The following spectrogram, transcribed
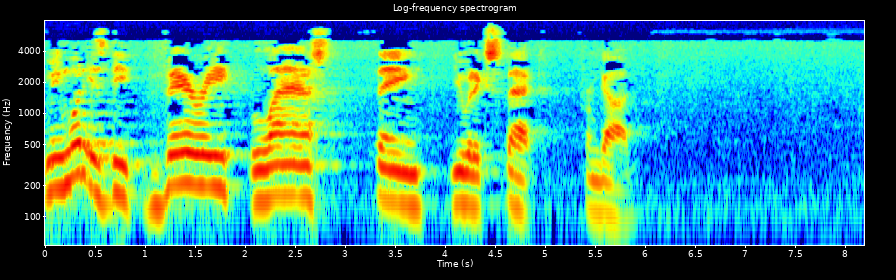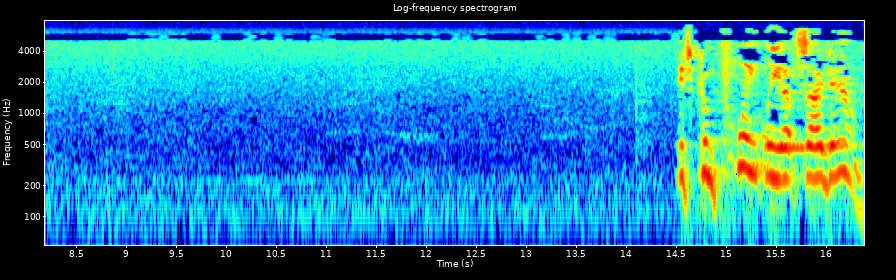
I mean, what is the very last thing you would expect from God? It's completely upside down.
